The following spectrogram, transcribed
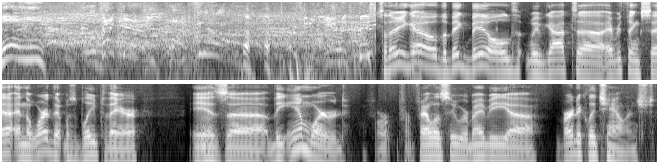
Whoa! Take care. Eric Fish. So there you go. The big build. We've got uh, everything set, and the word that was bleeped there is uh, the M word for for fellas who were maybe uh, vertically challenged.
